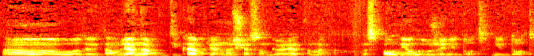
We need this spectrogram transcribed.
а, вот, или там Леонардо Ди Каприо, но сейчас он говорят, там это, исполнил и уже не тот, не тот.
